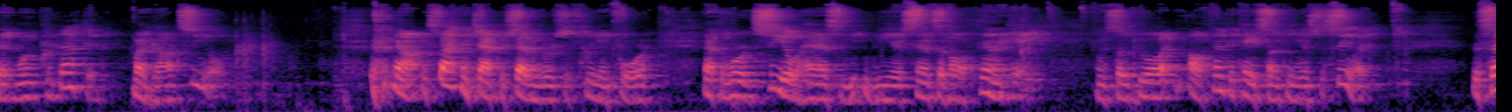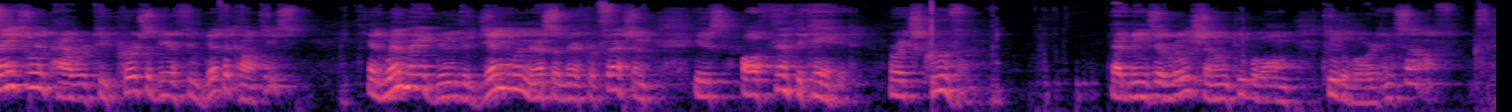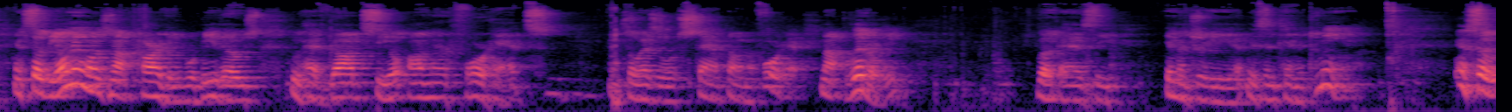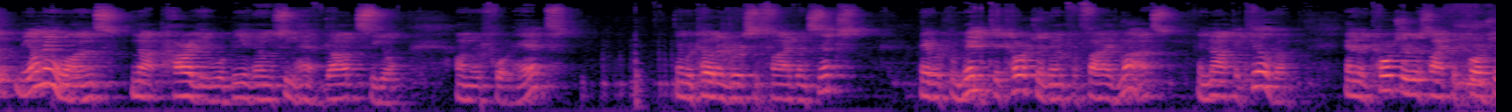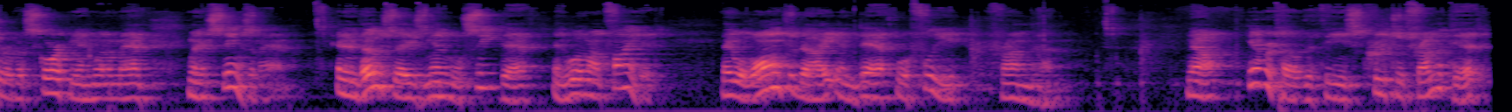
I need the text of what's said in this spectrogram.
that weren't protected by God's seal. now, it's back in chapter 7, verses 3 and 4, that the word seal has the, the sense of authenticate. And so to authenticate something is to seal it. The saints are empowered to persevere through difficulties, and when they do, the genuineness of their profession is authenticated or it's proven. That means they're really shown to belong to the Lord Himself. And so the only ones not targeted will be those who have God's seal on their foreheads. And so as it were stamped on the forehead, not literally, but as the imagery is intended to mean. And so the only ones not targeted will be those who have God's seal on their foreheads. And we're told in verses 5 and 6 they were permitted to torture them for five months and not to kill them. And the torture was like the torture of a scorpion when a man when it stings a man. And in those days men will seek death and will not find it. They will long to die, and death will flee from them. Now, here we're told that these creatures from the pit,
